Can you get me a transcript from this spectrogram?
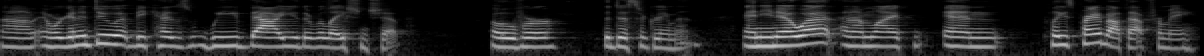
Um, and we're going to do it because we value the relationship over the disagreement. And you know what? And I'm like, and please pray about that for me.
